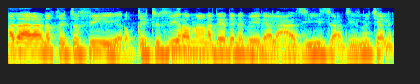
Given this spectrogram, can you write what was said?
അതാരാണ്? കിത്തുഫീർ കിത്തുഫീർ എന്നാണ് അദ്ദേഹത്തിന്റെ പേര്. അല്ല അസീസ്. അസീസ് എന്ന് വെച്ചാൽ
